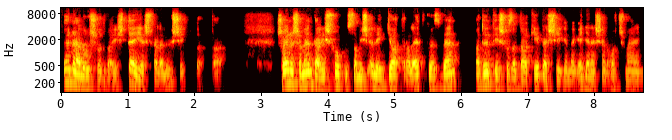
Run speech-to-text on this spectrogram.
Önállósodva és teljes felelősségtudattal. Sajnos a mentális fókuszom is elég gyatra lett közben, a döntéshozatal képessége meg egyenesen ocsmány.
